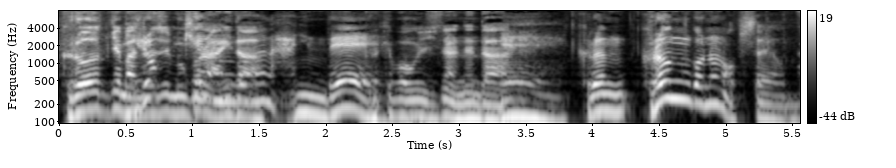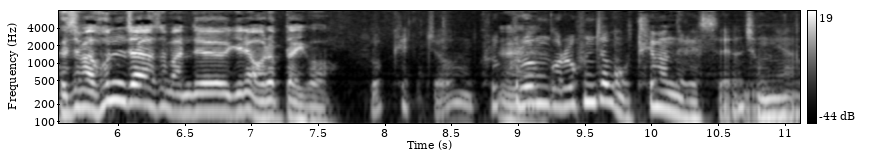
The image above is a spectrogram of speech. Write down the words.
그렇게 만들어진 이렇게 문건은 하는 건 아니다. 아닌데, 그렇게 보이지는 않는다. 예, 그런, 그런 거는 없어요. 그렇지만 혼자서 만들기는 어렵다 이거. 그렇겠죠. 그, 네. 그런 거를 혼자 뭐 어떻게 만들겠어요, 정리하고.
